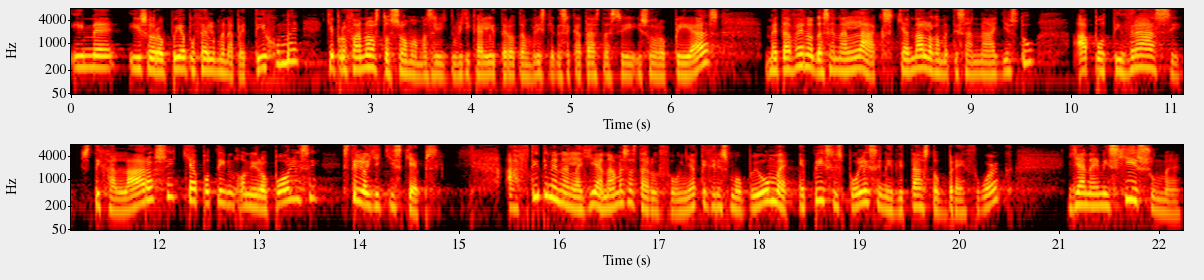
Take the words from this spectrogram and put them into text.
είναι η ισορροπία που θέλουμε να πετύχουμε και προφανώς το σώμα μας λειτουργεί καλύτερα όταν βρίσκεται σε κατάσταση ισορροπίας, μεταβαίνοντας ένα λάξ και ανάλογα με τις ανάγκες του από τη δράση στη χαλάρωση και από την ονειροπόληση στη λογική σκέψη. Αυτή την εναλλαγή ανάμεσα στα ρουθούνια τη χρησιμοποιούμε επίσης πολύ συνειδητά στο breathwork για να ενισχύσουμε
